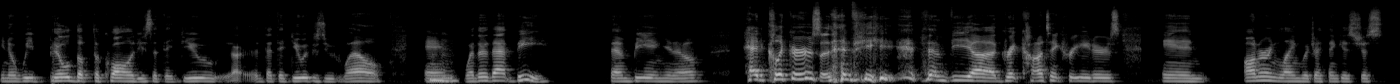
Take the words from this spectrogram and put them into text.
you know, we build up the qualities that they do uh, that they do exude well. And whether that be them being, you know, head clickers or them be them be uh, great content creators and honoring language i think is just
